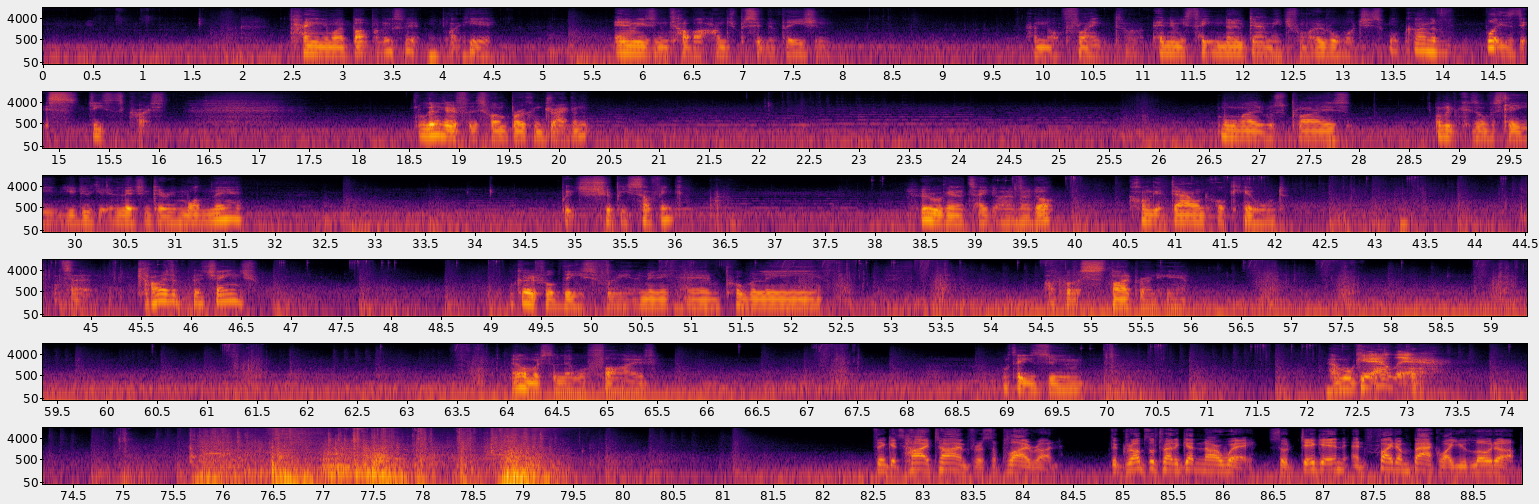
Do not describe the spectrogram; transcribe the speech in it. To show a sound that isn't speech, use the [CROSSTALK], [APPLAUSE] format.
pain in my butt, but looks at it like here. Enemies in cover, 100% evasion and not flanked. Enemies take no damage from overwatches. What kind of... What is this? Jesus Christ. We're going to go for this one, Broken Dragon. More valuable supplies. Only because obviously you do get a legendary mod there. Which should be something who we're going to take over, Doc. Can't get downed or killed. So, kind of a change. We'll go for these three in a minute and probably... I'll put a sniper in here. They're almost a level 5. We'll take zoom. And we'll get out there. Think it's high time for a supply run. The grubs will try to get in our way, so dig in and fight them back while you load up.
